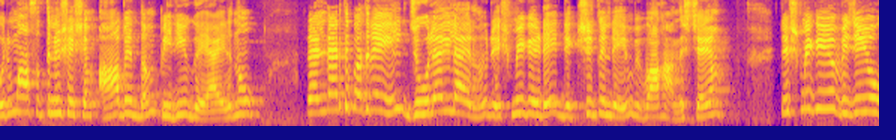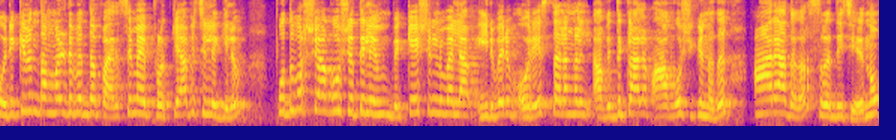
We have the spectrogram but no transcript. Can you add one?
ഒരു മാസത്തിനു ശേഷം ആ ബന്ധം പിരിയുകയായിരുന്നു. രണ്ടായിരത്തി പതിനേഴിൽ ജൂലൈയിലായിരുന്നു രശ്മികയുടെ രക്ഷിത്തിന്റെയും വിവാഹ നിശ്ചയം. രശ്മികയോ വിജയോ ഒരിക്കലും തങ്ങളുടെ ബന്ധം പരസ്യമായി പ്രഖ്യാപിച്ചില്ലെങ്കിലും പുതുവർഷാഘോഷത്തിലും വെക്കേഷനിലുമെല്ലാം ഇരുവരും ഒരേ സ്ഥലങ്ങളിൽ അവധിക്കാലം ആഘോഷിക്കുന്നത് ആരാധകർ ശ്രദ്ധിച്ചിരുന്നു.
